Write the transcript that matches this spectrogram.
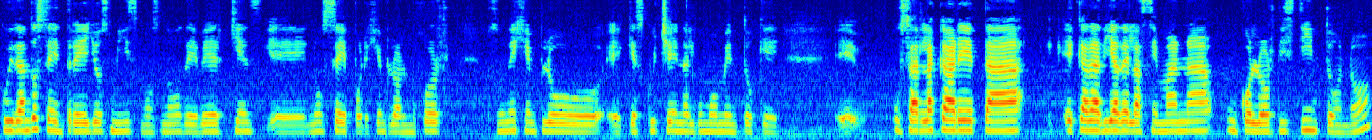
cuidándose entre ellos mismos no de ver quién eh, no sé por ejemplo a lo mejor pues, un ejemplo eh, que escuché en algún momento que eh, usar la careta eh, cada día de la semana un color distinto, ¿no?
